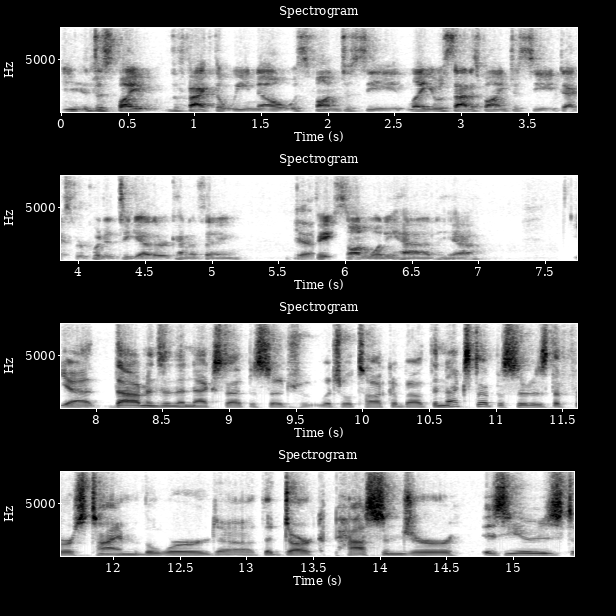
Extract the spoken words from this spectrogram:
despite the fact that we know it was fun to see, like it was satisfying to see Dexter put it together, kind of thing. Yeah. Based on what he had, yeah. Yeah, that happens in the next episode, which we'll talk about. The next episode is the first time the word uh, "the dark passenger" is used,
